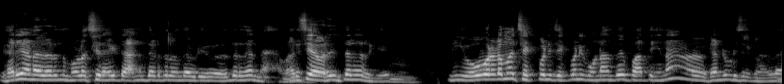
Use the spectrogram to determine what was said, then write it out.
ஹரியானால இருந்து முளைச்சி நைட்டு அந்த இடத்துல வந்து அப்படி வந்துடுது என்ன? வரிசையா வருது தானே இருக்கு. ம், நீங்க ஒவ்வொரு இடமா செக் பண்ணி செக் பண்ணி கொண்டாந்து பாத்தீங்கன்னா கண்டுபிடிச்சிருக்கலாம்ல.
